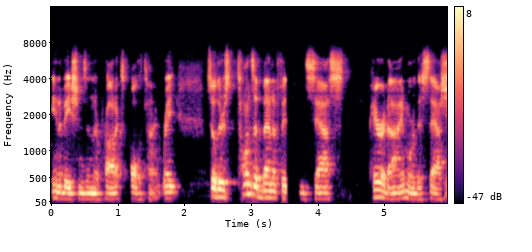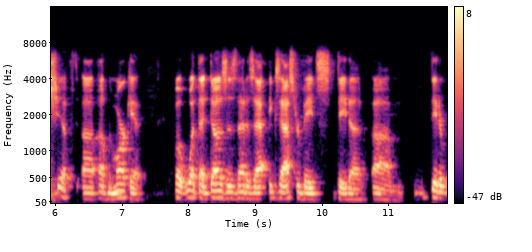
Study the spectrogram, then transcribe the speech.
innovations in their products all the time, right? So there's tons of benefits in SaaS paradigm or the SaaS shift uh, of the market. but what that does is that is that exacerbates data um, data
